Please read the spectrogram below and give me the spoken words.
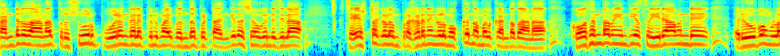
കണ്ടതാണ് തൃശൂർ പൂരം കലക്കലുമായി ബന്ധപ്പെട്ട അങ്കിത ശോകന്റെ ചില ചേഷ്ടകളും പ്രകടനങ്ങളും ഒക്കെ നമ്മൾ കണ്ടതാണ്. കോതണ്ടമേന്തിയ ശ്രീരാമന്റെ രൂപമുള്ള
